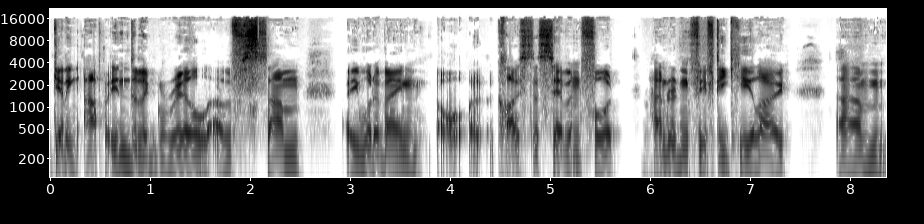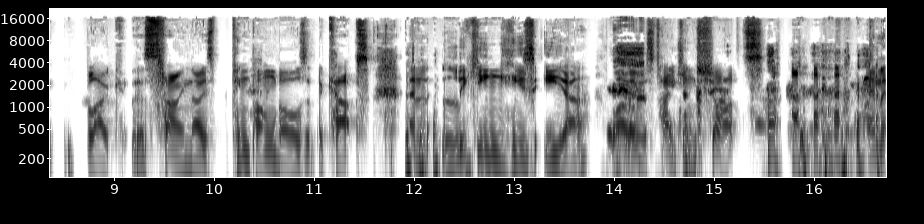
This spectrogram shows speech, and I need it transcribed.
getting up into the grill of some. He would have been oh, close to seven foot, hundred and fifty kilo um, bloke that's throwing those ping pong balls at the cups and licking his ear while he was taking shots. and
